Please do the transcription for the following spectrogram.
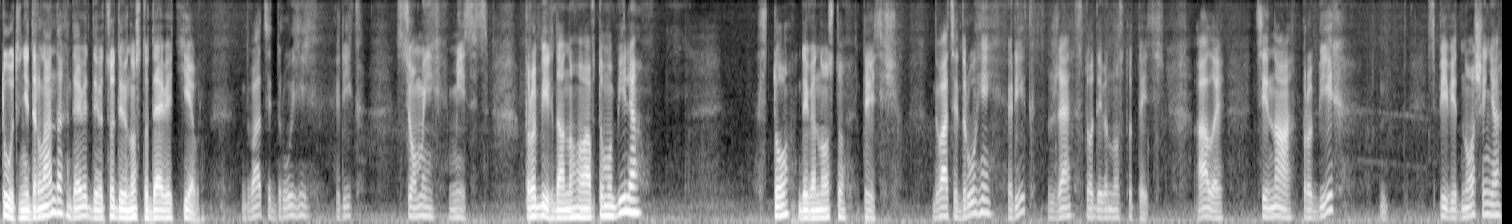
тут в Нідерландах 9999 євро. 22 рік, 7 місяць. Пробіг даного автомобіля 190 тисяч. 22 рік вже 190 тисяч. Але ціна пробіг, співвідношення,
